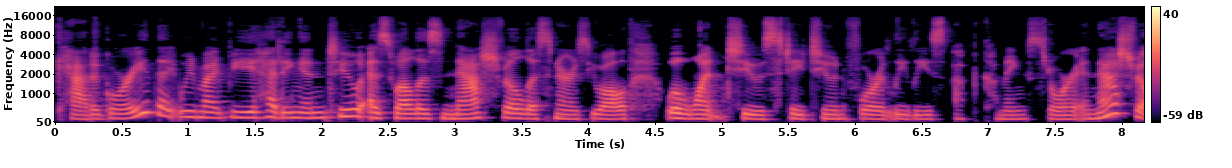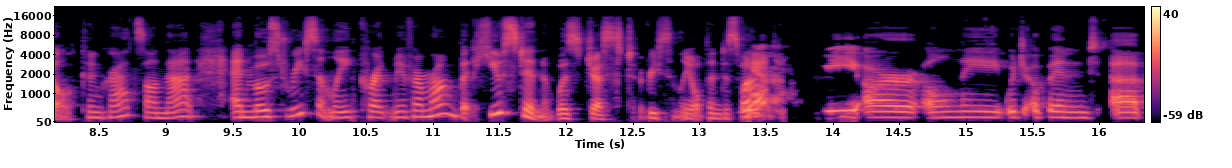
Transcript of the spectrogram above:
category that we might be heading into, as well as Nashville listeners. You all will want to stay tuned for Lele's upcoming store in Nashville. Congrats on that. And most recently, correct me if I'm wrong, but Houston was just recently opened as well. Yeah we are only which opened up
